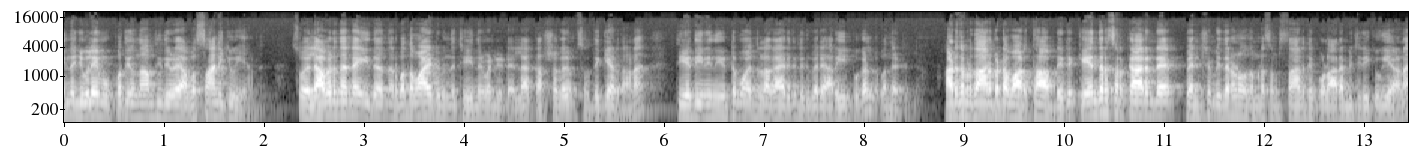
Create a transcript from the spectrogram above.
ഇന്ന് ജൂലൈ മുപ്പത്തി ഒന്നാം തീയതിയോടെ അവസാനിക്കുകയാണ്. സോ എല്ലാവരും തന്നെ ഇത് നിർബന്ധമായിട്ടും ഇന്ന് ചെയ്യുന്നതിന് വേണ്ടിയിട്ട് എല്ലാ കർഷകരും ശ്രദ്ധിക്കേണ്ടതാണ്. തീയതി ഇനി നീട്ടുമോ എന്നുള്ള കാര്യത്തിൽ ഇതുവരെ അറിയിപ്പുകൾ വന്നിട്ടില്ല. അടുത്ത പ്രധാനപ്പെട്ട വാർത്താ അപ്ഡേറ്റ്. കേന്ദ്ര സർക്കാരിന്റെ പെൻഷൻ വിതരണവും നമ്മുടെ സംസ്ഥാനത്ത് ഇപ്പോൾ ആരംഭിച്ചിരിക്കുകയാണ്.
